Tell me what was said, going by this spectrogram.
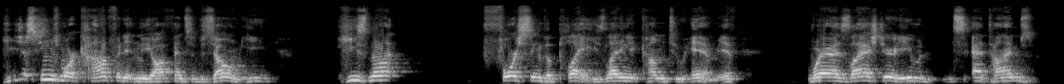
he just seems more confident in the offensive zone. He he's not forcing the play. He's letting it come to him. If whereas last year he would at times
